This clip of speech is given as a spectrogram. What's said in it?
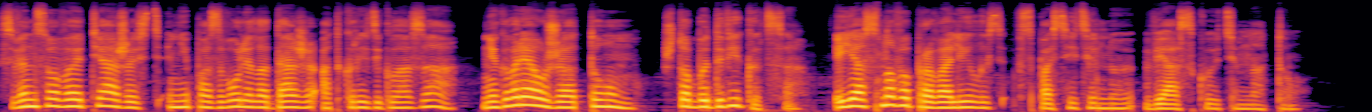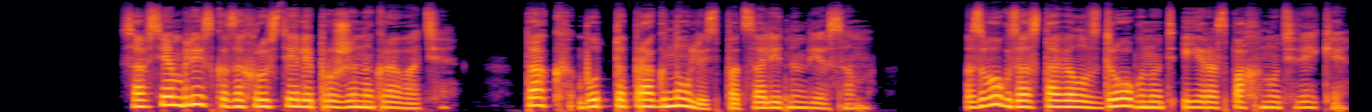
Свинцовая тяжесть не позволила даже открыть глаза, не говоря уже о том, чтобы двигаться, и я снова провалилась в спасительную вязкую темноту. Совсем близко захрустели пружины кровати. Так, будто прогнулись под солидным весом. Звук заставил вздрогнуть и распахнуть веки.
